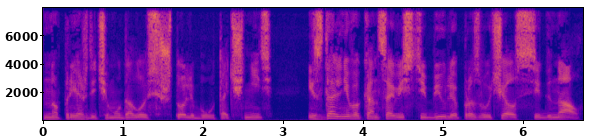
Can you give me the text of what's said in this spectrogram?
Но прежде чем удалось что-либо уточнить, из дальнего конца вестибюля прозвучал сигнал,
